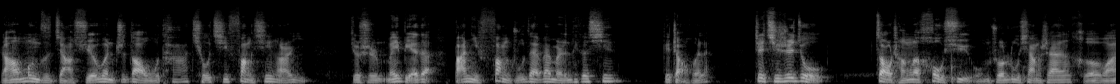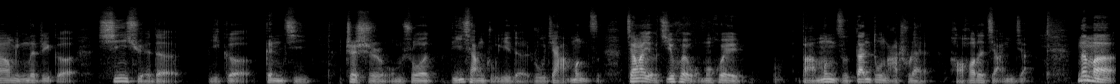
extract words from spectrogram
然后孟子讲学问之道无他，求其放心而已，就是没别的，把你放逐在外面的那颗心给找回来。这其实就造成了后续我们说陆象山和王阳明的这个心学的一个根基。这是我们说理想主义的儒家孟子。将来有机会我们会把孟子单独拿出来好好的讲一讲。那么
